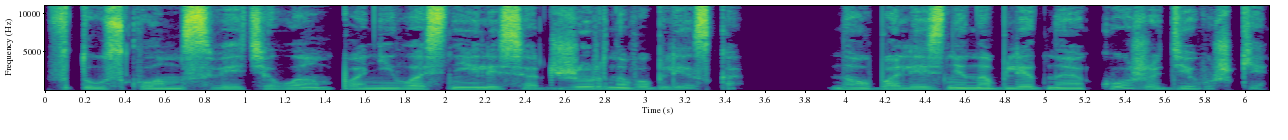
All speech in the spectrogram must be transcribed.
В тусклом свете ламп они лоснились от жирного блеска, но болезненно-бледная кожа девушки,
